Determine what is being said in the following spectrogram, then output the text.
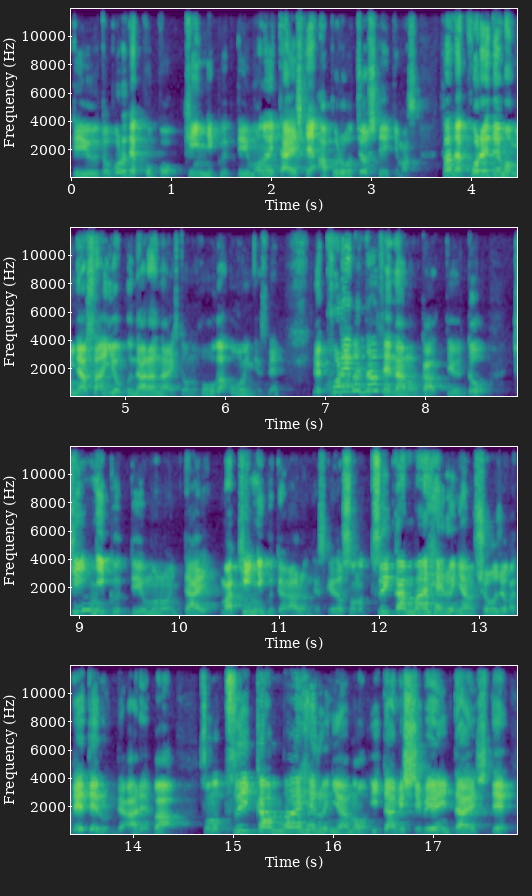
ていうところで、ここ、筋肉っていうものに対してアプローチをしていきます。ただ、これでも皆さん良くならない人の方が多いんですね。で、これがなぜなのかっていうと、筋肉っていうものに対、まあ筋肉っていうのはあるんですけど、その椎間板ヘルニアの症状が出てるんであれば、その椎間板ヘルニアの痛みしびれに対して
